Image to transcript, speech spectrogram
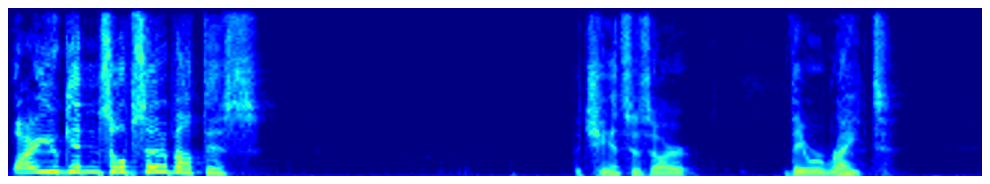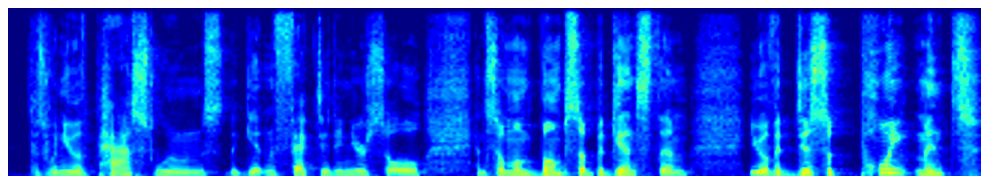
Why are you getting so upset about this? The chances are they were right. Because when you have past wounds that get infected in your soul and someone bumps up against them, you have a disappointment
